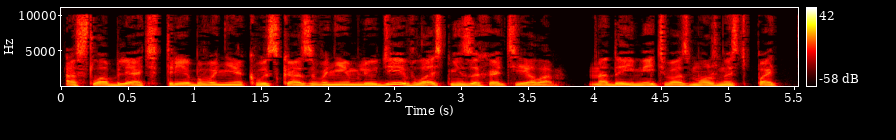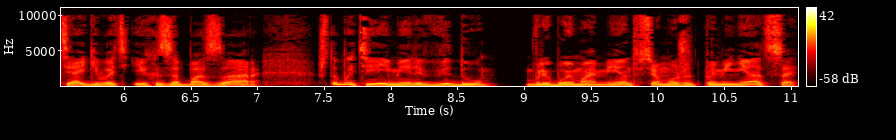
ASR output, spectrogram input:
Ослаблять требования к высказываниям людей власть не захотела. Надо иметь возможность подтягивать их за базар, чтобы те имели в виду. В любой момент все может поменяться,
